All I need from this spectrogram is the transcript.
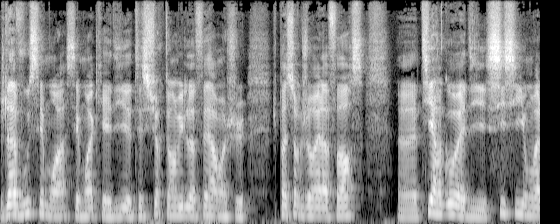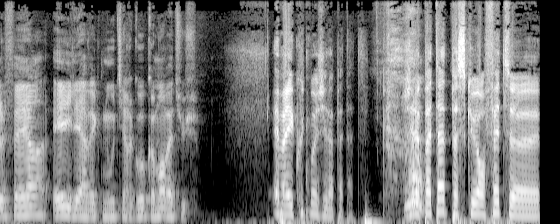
je l'avoue c'est moi, c'est moi qui ai dit t'es sûr que t'as envie de le faire, moi je suis, suis pas sûr que j'aurai la force. Euh, Thiergo a dit si si on va le faire et il est avec nous. Thiergo, comment vas-tu? Eh ben écoute, moi j'ai la patate. J'ai la patate parce que en fait, euh,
